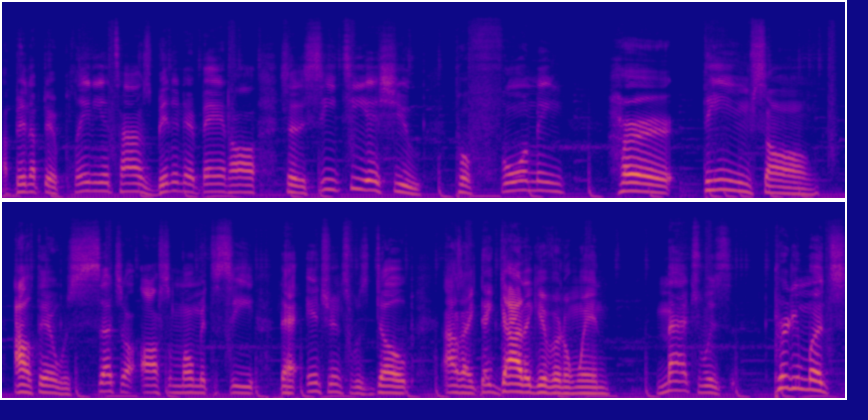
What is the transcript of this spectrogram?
I've been up there plenty of times, been in their band hall. So to see TSU performing her theme song out there was such an awesome moment to see. That entrance was dope. I was like, they gotta give her the win. Match was pretty much,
